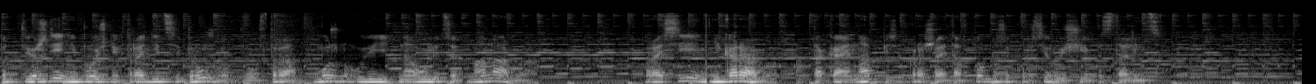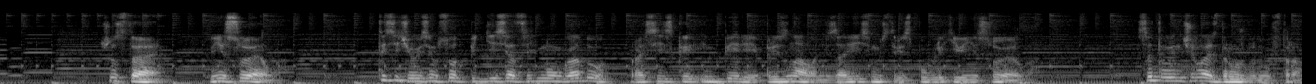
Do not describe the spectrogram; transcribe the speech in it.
Подтверждение прочных традиций дружбы двух стран можно увидеть на улицах Манагуа. Россия, Никарагуа. Такая надпись украшает автобусы, курсирующие по столице. Шестая. Венесуэла. В 1857 году Российская империя признала независимость Республики Венесуэла. С этого и началась дружба двух стран.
